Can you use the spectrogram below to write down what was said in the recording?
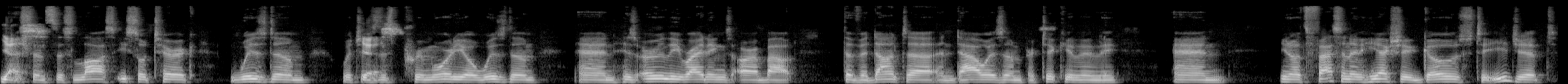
yes. essence, this lost esoteric wisdom, which is yes. this primordial wisdom. And his early writings are about the Vedanta and Taoism, particularly. And, you know, it's fascinating. He actually goes to Egypt,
